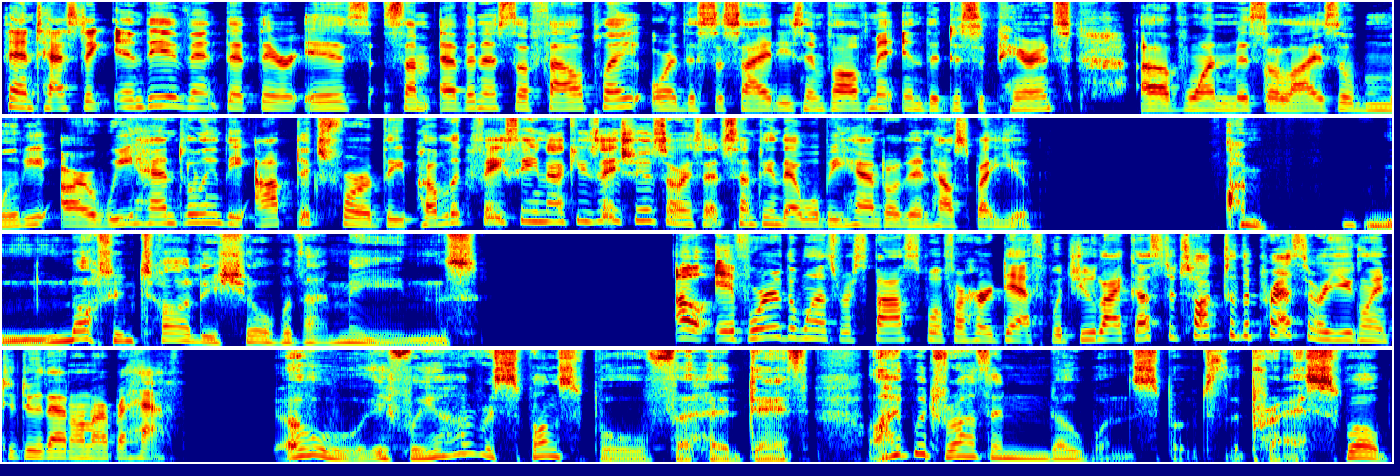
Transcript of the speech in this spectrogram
Fantastic. In the event that there is some evidence of foul play or the society's involvement in the disappearance of one Miss Eliza Moody, are we handling the optics for the public facing accusations or is that something that will be handled in house by you? I'm not entirely sure what that means. Oh, if we're the ones responsible for her death, would you like us to talk to the press or are you going to do that on our behalf? Oh, if we are responsible for her death, I would rather no one spoke to the press. Well,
